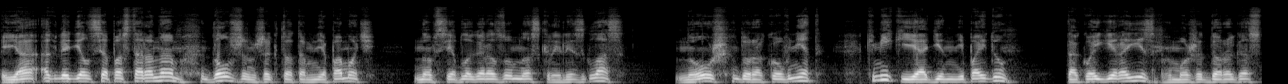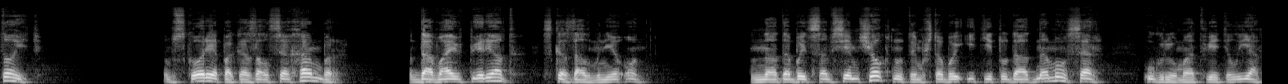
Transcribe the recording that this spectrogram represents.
Я огляделся по сторонам, должен же кто-то мне помочь, но все благоразумно скрылись глаз. Ну уж, дураков нет, к Мике я один не пойду. Такой героизм может дорого стоить. Вскоре показался Хамбер. «Давай вперед!» — сказал мне он. «Надо быть совсем чокнутым, чтобы идти туда одному, сэр», — угрюмо ответил я.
